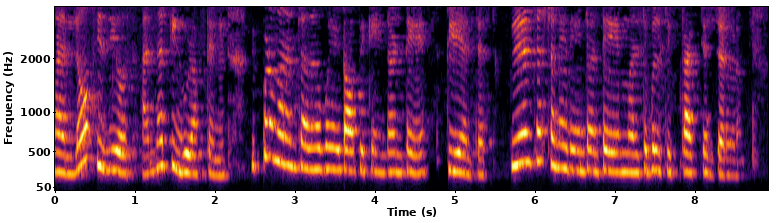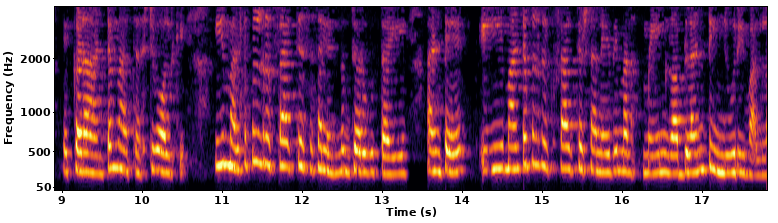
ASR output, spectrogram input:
హలో ఫిజియోస్ అందరికీ గుడ్ ఆఫ్టర్నూన్ ఇప్పుడు మనం చదవబోయే టాపిక్ ఏంటంటే క్లియర్ చెస్ట్. క్లియర్ చెస్ట్ అనేది ఏంటంటే మల్టిపుల్ ఫ్రాక్చర్స్ జరగడం. ఎక్కడ అంటే మన చెస్ట్ వాల్కి. ఈ మల్టిపుల్ రిఫ్రాక్చర్స్ అసలు ఎందుకు జరుగుతాయి? అంటే ఈ మల్టిపుల్ రిఫ్రాక్చర్స్ అనేది మనకు మెయిన్గా బ్లంట్ ఇంజురీ వల్ల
